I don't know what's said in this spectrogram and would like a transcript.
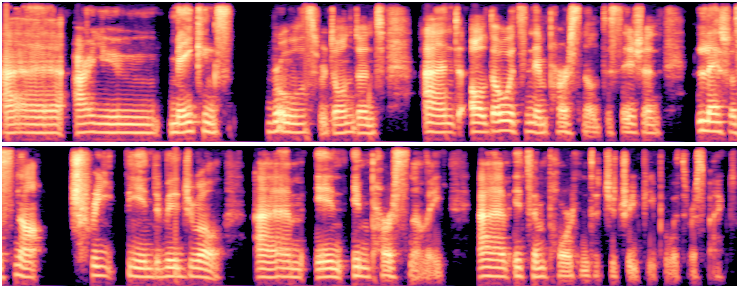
Uh, are you making roles redundant? And although it's an impersonal decision, let us not treat the individual um, in impersonally. Um, it's important that you treat people with respect.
